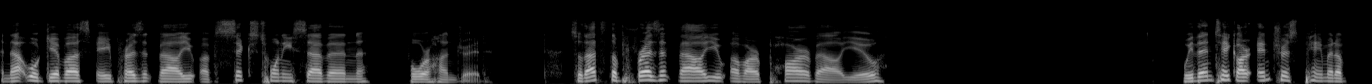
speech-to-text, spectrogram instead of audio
and that will give us a present value of 627,400. So that's the present value of our par value. We then take our interest payment of,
